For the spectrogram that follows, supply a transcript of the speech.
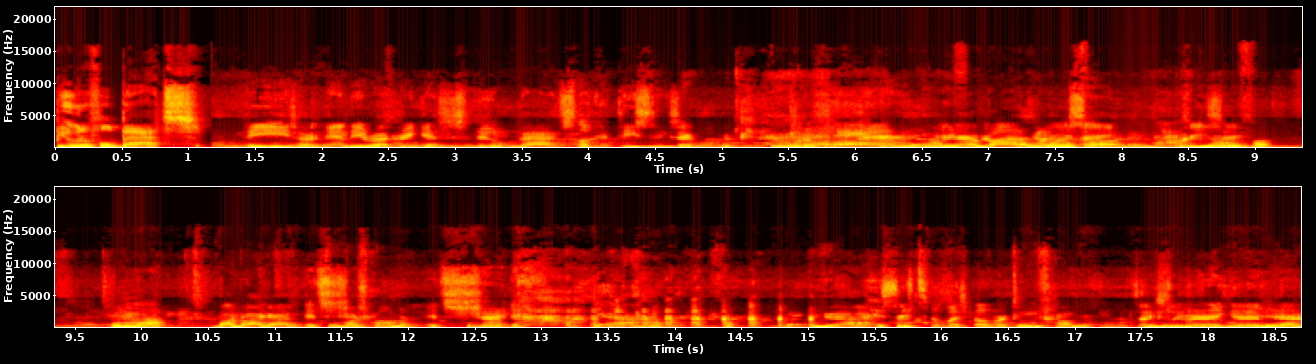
beautiful bats. These are Endy Rodriguez's new bats. Look at these things. They're beautiful, man. Beautiful bats. What do you say? What do you say? Beautiful. Look at that. That bag got It's too much Homer. It's shiny. Yeah. Look at that. you say too much Homer. Too much Homer. That's actually very good. Yeah.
